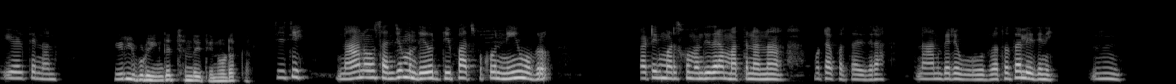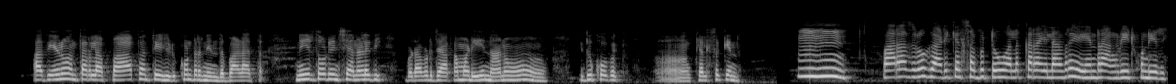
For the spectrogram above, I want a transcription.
ಹೇಳ್ತೇನೆ ನಾನು. ಇರ್ಲಿ ಬಿಡು ಹಿಂಗೆ ಚಂದ ಐತಿ ನೋಡಕ್ಕ. ಚೀಚಿ ನಾನು ಸಂಜೆ ಮುಂದೆ ದೇವ್ರ ದೀಪ ಹಚ್ಬೇಕು ನೀವೊಬ್ರು ಕಟಿಂಗ್ ಮಾಡಿಸ್ಕೊಂಡ್ ಬಂದಿದ್ದೀರಾ ಮತ್ತೆ ನನ್ನ ಮುಟ್ಟಕ್ಕೆ ಬರ್ತಾ ಇದ್ದೀರಾ? ನಾನು ಬೇರೆ ವ್ರತದಲ್ಲಿ ಇದ್ದೀನಿ. ಹ್ಞೂ ಅದೇನೋ ಅಂತಾರಲ್ಲ ಪಾಪ ಅಂತ ಹಿಡ್ಕೊಂಡ್ರೆ ನಿಂದು ಭಾಳ ಆತ. ನೀರು ತೋಡಿನ ಶನಳದಿ ಬಡ ಬಡ ಜಾಕ ಮಾಡಿ ನಾನು ಇದಕ್ಕೆ ಹೋಗ್ಬೇಕು. ಕೆಲ್ಸಕ್ಕೇನು? ಹ್ಞೂ ಹ್ಞೂ ಮಾರಾಜರು ಗಾಡಿ ಕೆಲಸ ಬಿಟ್ಟು ಹೊಲಕ್ಕರ ಇಲ್ಲಾಂದ್ರೆ ಏನರ ಅಂಗಡಿ ಇಟ್ಕೊಂಡಿರಿ.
